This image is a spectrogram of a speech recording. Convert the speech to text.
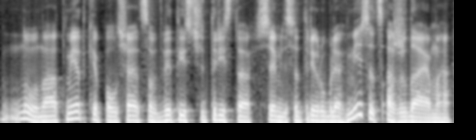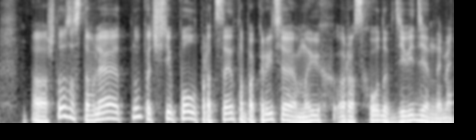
ну, на отметке, получается, в 2373 рубля в месяц ожидаемая, э, что составляет, ну, почти полпроцента покрытия моих расходов дивидендами.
